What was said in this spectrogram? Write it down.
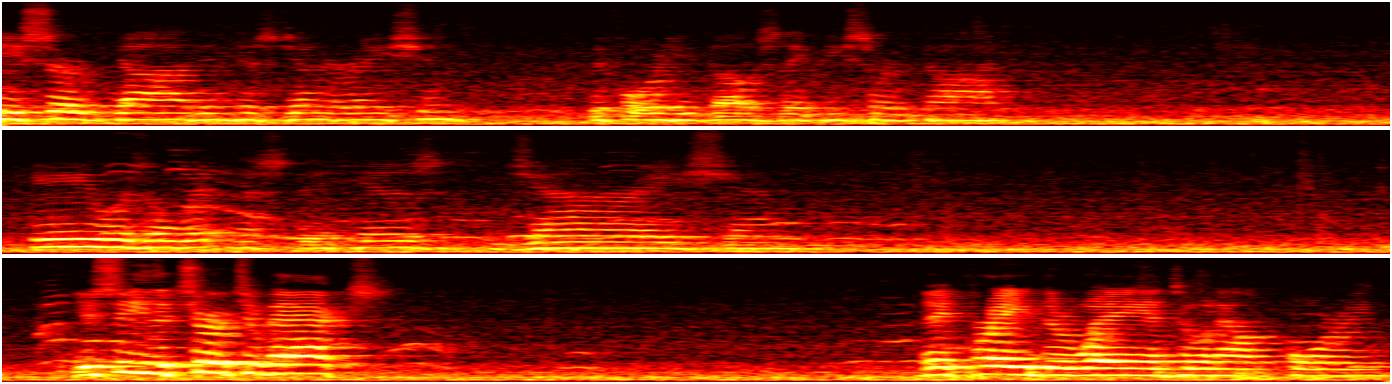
He served God in his generation. Before he fell asleep, he served God. He was a witness to his generation. You see, the church of Acts, they prayed their way into an outpouring.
